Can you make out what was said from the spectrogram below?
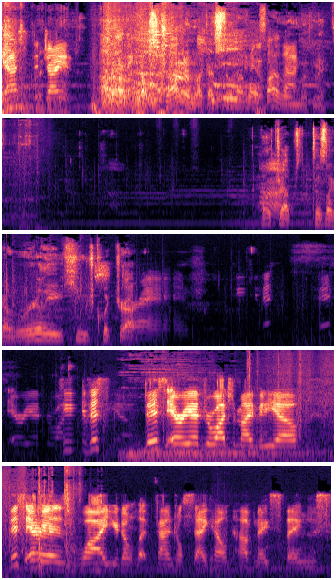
Yes, the giant. health's dropping like I still have Gonna all five of them with me. Health Huh. drops does like a really huge quick drop. See this this area if you're watching my video, this area is why you don't let Fandral Staghelm have nice things.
